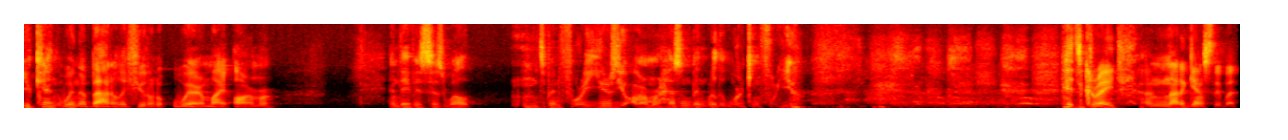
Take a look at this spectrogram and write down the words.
You can't win a battle if you don't wear my armor. And David says, well, it's been 40 years. Your armor hasn't been really working for you. it's great. I'm not against it, but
